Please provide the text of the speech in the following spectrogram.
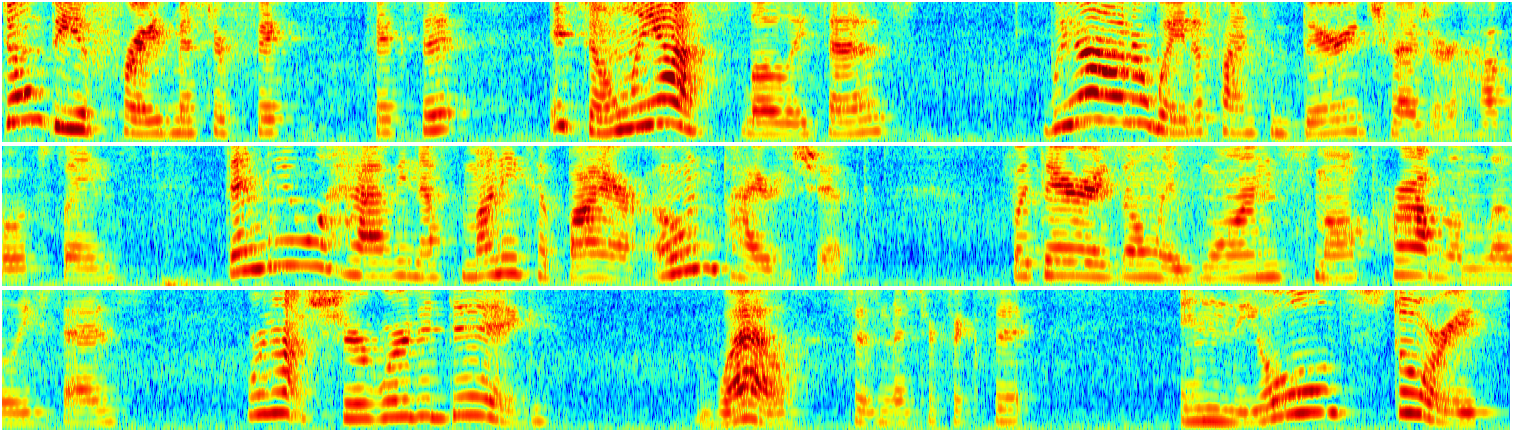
Don't be afraid, Mr. Fi- Fixit. It's only us, Lowly says. We are on our way to find some buried treasure, Huckle explains. Then we will have enough money to buy our own pirate ship. But there is only one small problem, Lowly says. We're not sure where to dig. Well, says Mr. Fixit, in the old stories,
